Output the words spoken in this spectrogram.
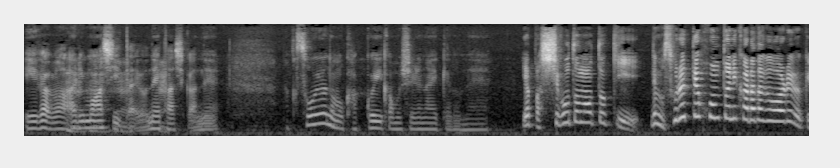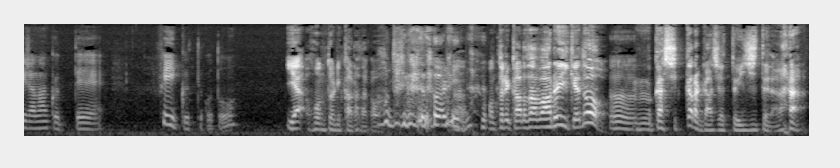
映画がありましたよね、うんうんうんうん。確かね。なんかそういうのもかっこいいかもしれないけどね。やっぱ仕事の時でもそれって本当に体が悪いわけじゃなくってフェイクってこと？いや本当に体が悪い本当に体悪いん。だ本当に体悪いけど、うん。昔っからガジェットいじってたから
